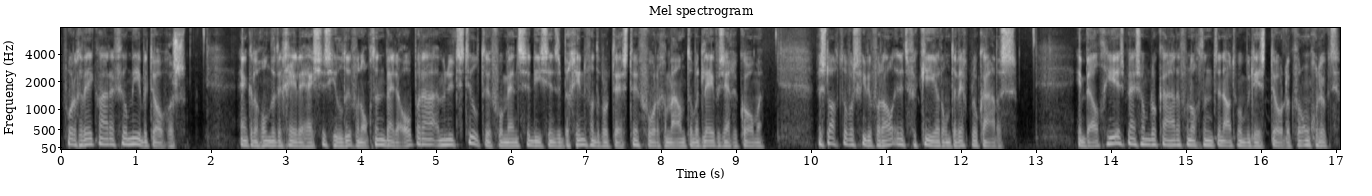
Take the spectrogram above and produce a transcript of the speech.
Vorige week waren er veel meer betogers. Enkele honderden gele hesjes hielden vanochtend bij de opera een minuut stilte voor mensen die sinds het begin van de protesten vorige maand om het leven zijn gekomen. De slachtoffers vielen vooral in het verkeer rond de wegblokkades. In België is bij zo'n blokkade vanochtend een automobilist dodelijk verongelukt.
